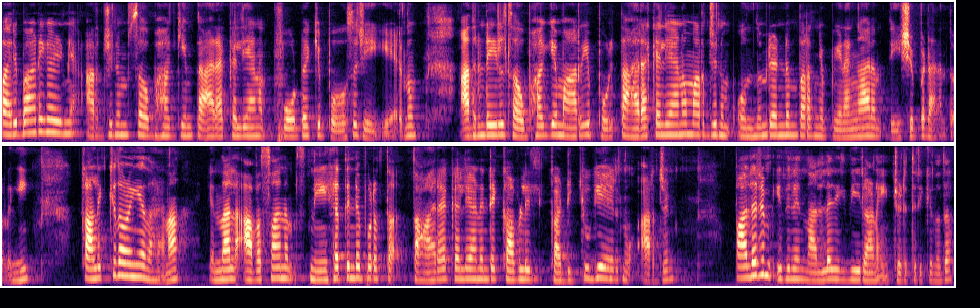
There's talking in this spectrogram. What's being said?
പരിപാടി കഴിഞ്ഞ് അർജുനും സൗഭാഗ്യയും താരാകല്യാണം ഫോട്ടോയ്ക്ക് പോസ് ചെയ്യുകയായിരുന്നു. അതിനിടയിൽ സൗഭാഗ്യം മാറിയപ്പോൾ താരാകല്യാണം അർജുനും ഒന്നും രണ്ടും പറഞ്ഞ് പിണങ്ങാനും ദേഷ്യപ്പെടാനും തുടങ്ങി. കളിക്ക് തുടങ്ങിയതാണ്. എന്നാൽ അവസാനം സ്നേഹത്തിന്റെ പുറത്ത് താരാകല്യാണിന്റെ കവളിൽ കടിക്കുകയായിരുന്നു അർജുൻ. പലരും ഇതിനെ നല്ല രീതിയിലാണ് ഏറ്റെടുത്തിരിക്കുന്നത്.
